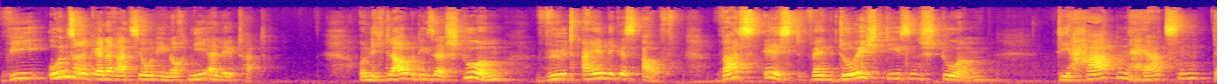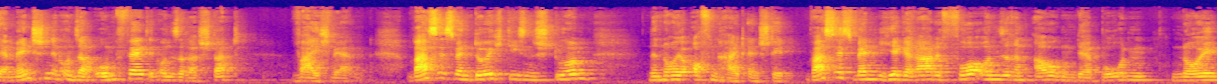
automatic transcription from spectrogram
wie unsere Generation ihn noch nie erlebt hat. Und ich glaube, dieser Sturm wühlt einiges auf, Was ist, wenn durch diesen Sturm die harten Herzen der Menschen in unserem Umfeld, in unserer Stadt weich werden? Was ist, wenn durch diesen Sturm eine neue Offenheit entsteht? Was ist, wenn hier gerade vor unseren Augen der Boden neu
